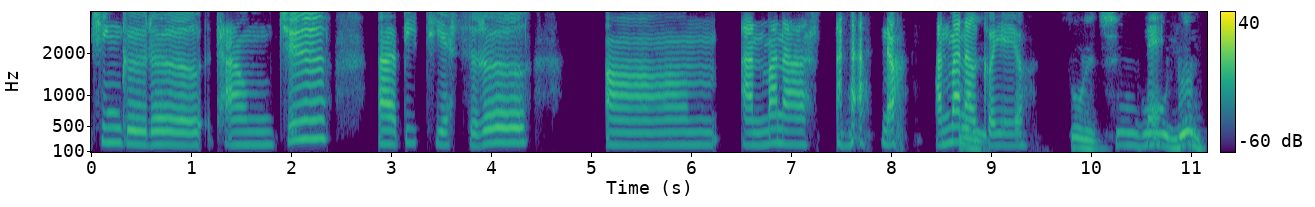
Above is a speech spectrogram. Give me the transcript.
친구를 다음 주 아, BTS를 음, 안 만나, no, 안 만날 Sorry. 거예요. 소리 친구는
